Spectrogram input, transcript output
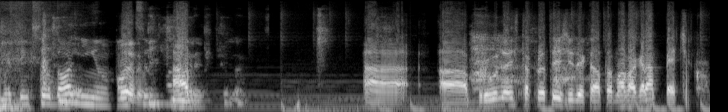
Mas tem que ser o dolinho. não pode Mano, ser piquinho. A, a Bruna está protegida que ela tomava grapético.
